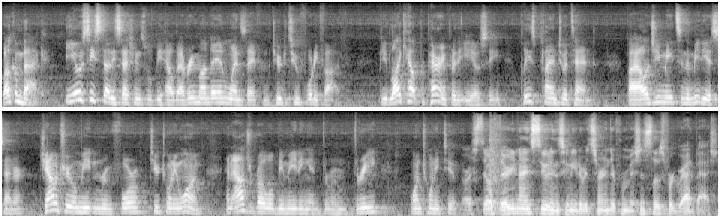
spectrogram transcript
Welcome back. EOC study sessions will be held every Monday and Wednesday from 2 to 2:45. If you'd like help preparing for the EOC, please plan to attend. Biology meets in the Media Center, Geometry will meet in room 4221, and Algebra will be meeting in room 3, 122. There are still 39 students who need to return their permission slips for Grad Bash.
